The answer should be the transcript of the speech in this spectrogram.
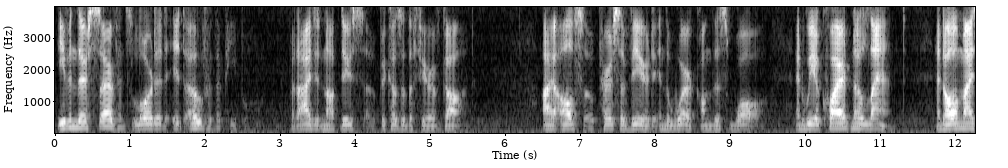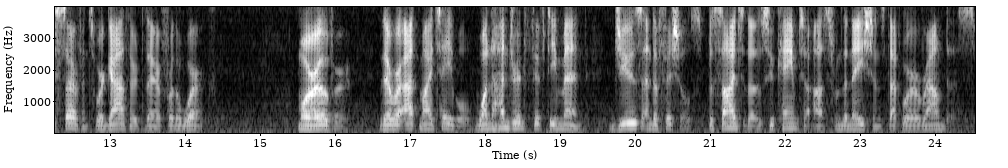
Even their servants lorded it over the people, but I did not do so, because of the fear of God. I also persevered in the work on this wall, and we acquired no land, and all my servants were gathered there for the work. Moreover, there were at my table one hundred fifty men, Jews and officials, besides those who came to us from the nations that were around us.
